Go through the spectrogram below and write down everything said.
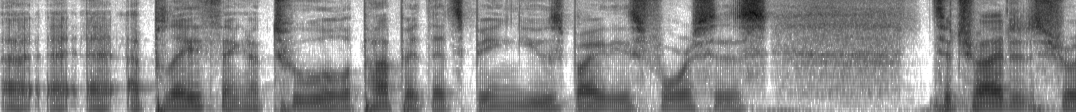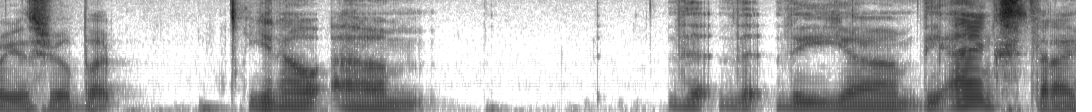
a, a plaything, a tool, a puppet that's being used by these forces to try to destroy Israel. But you know, um, the the the um, the angst that I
